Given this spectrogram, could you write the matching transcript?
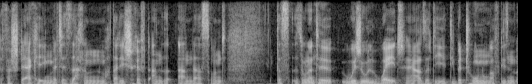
verstärke irgendwelche Sachen, mache da die Schrift an, anders und das sogenannte Visual Weight, ja, also die, die Betonung auf diesem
